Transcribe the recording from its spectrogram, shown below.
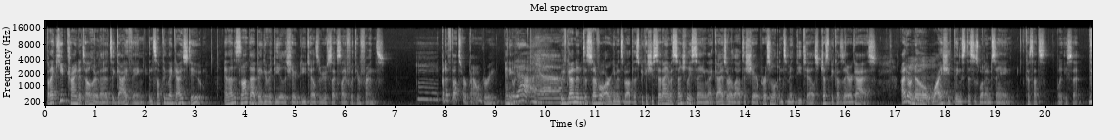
But I keep trying to tell her that it's a guy thing and something that guys do, and that it's not that big of a deal to share details of your sex life with your friends. Mm, but if that's her boundary. Anyway. yeah. Yeah. We've gotten into several arguments about this because she said I am essentially saying that guys are allowed to share personal, intimate details just because they are guys. I don't know why she thinks this is what I'm saying, because that's what you said.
